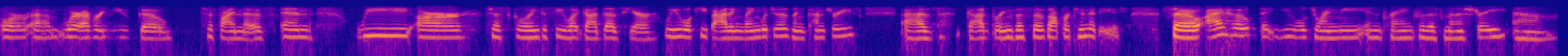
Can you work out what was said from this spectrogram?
or um, wherever you go to find those. And we are just going to see what God does here. We will keep adding languages and countries as God brings us those opportunities. So I hope that you will join me in praying for this ministry um,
